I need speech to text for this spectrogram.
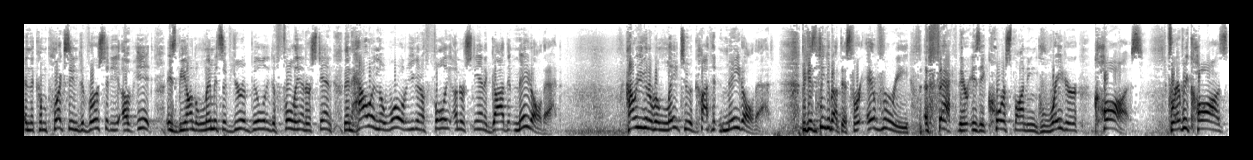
and the complexity and diversity of it is beyond the limits of your ability to fully understand, then how in the world are you going to fully understand a God that made all that? How are you going to relate to a God that made all that? Because think about this for every effect, there is a corresponding greater cause. For every cause,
